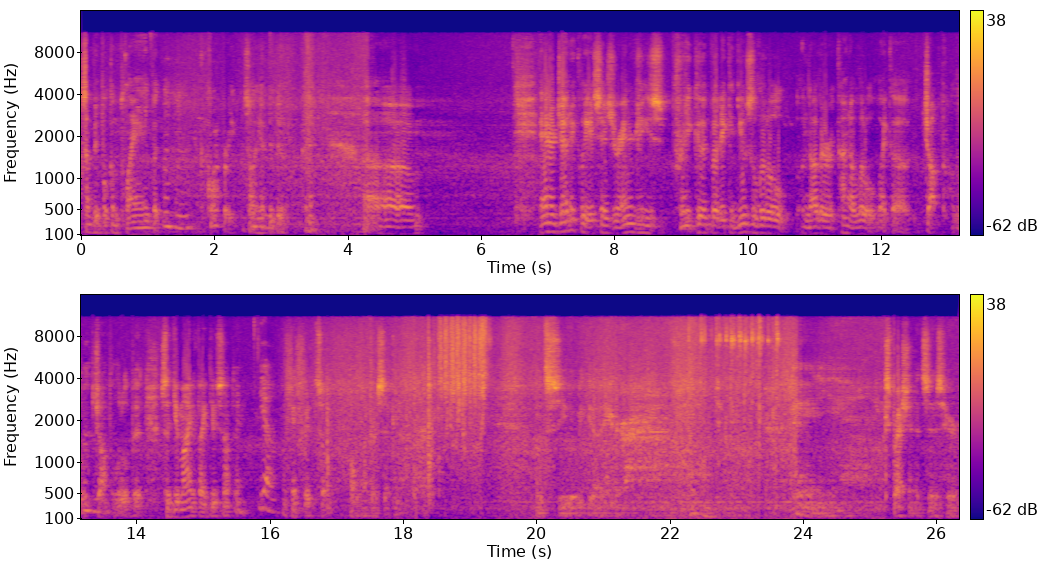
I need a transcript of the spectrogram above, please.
Some people complain, but Mm-hmm. cooperate. That's all you have to do. Okay. Um, energetically, it says your energy's pretty good, but it can use a little, another kind of little, like a jump, a little Mhm. jump, a little bit. So, do you mind if I do something? Yeah. Okay, good. So, hold on for a second. Let's see what we got here. Okay, expression it says here.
